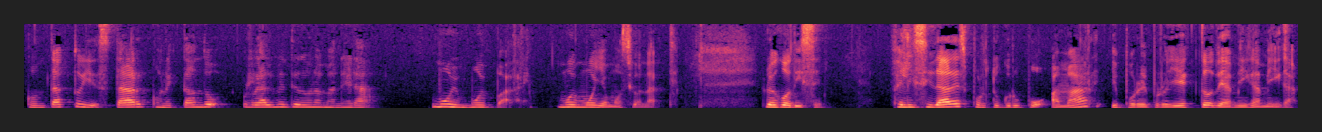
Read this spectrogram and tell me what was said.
contacto y estar conectando realmente de una manera muy, muy padre, muy, muy emocionante. Luego dice, felicidades por tu grupo Amar y por el proyecto de Amiga Amiga.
